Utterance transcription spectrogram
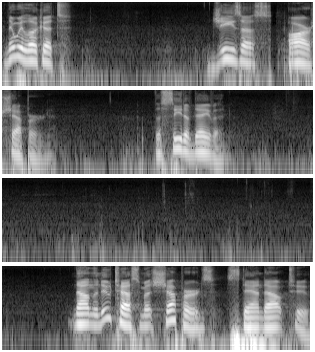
And then we look at Jesus, our shepherd, the seed of David. Now, in the New Testament, shepherds stand out too.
